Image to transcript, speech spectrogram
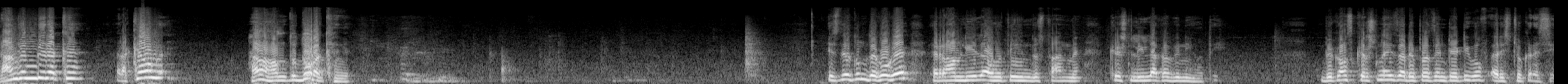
रामचंद्र भी रखे रखे होंगे? हाँ हम तो दो रखेंगे। इसलिए तुम देखोगे, रामलीला होती है हिंदुस्तान में। कृष्ण लीला कभी नहीं होती। Because Krishna is a representative of aristocracy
